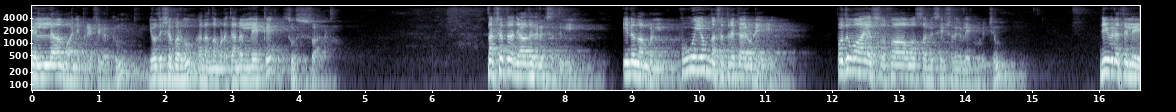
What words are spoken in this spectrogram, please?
എല്ലാ മാന്യ പ്രേക്ഷകർക്കും ജ്യോതിഷപർവം എന്ന നമ്മുടെ ചാനലിലേക്ക് സുസ്വാഗതം. നക്ഷത്ര ജാതക രഹസ്യത്തിൽ ഇന്ന് നമ്മൾ പൂയം നക്ഷത്രക്കാരുടെ പൊതുവായ സ്വഭാവ സവിശേഷതകളെക്കുറിച്ചും ജീവിതത്തിലെ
